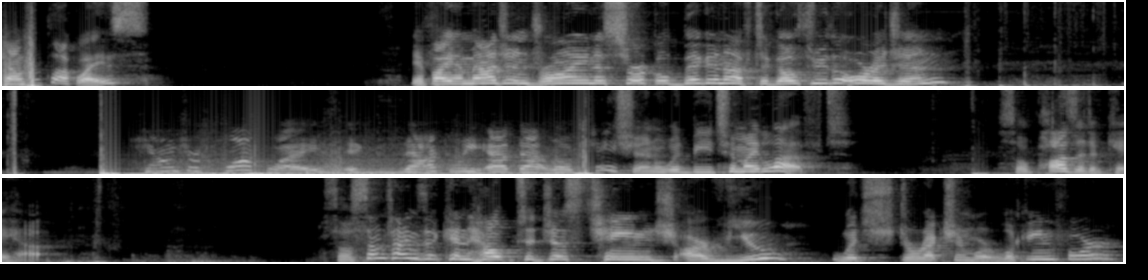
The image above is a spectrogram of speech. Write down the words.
counterclockwise. If I imagine drawing a circle big enough to go through the origin, counterclockwise, exactly at that location, would be to my left. So positive k hat. So sometimes it can help to just change our view, which direction we're looking for.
